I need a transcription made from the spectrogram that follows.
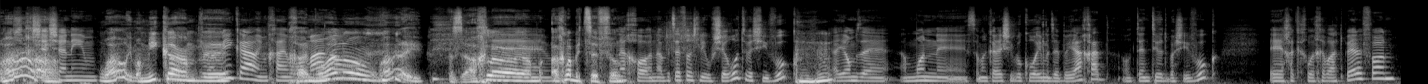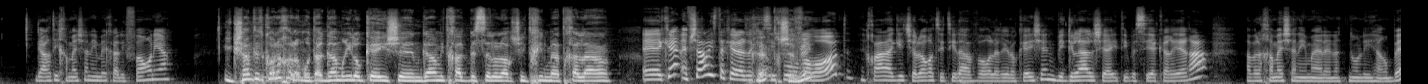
אה, במשך שש שנים. וואו, עם עמיקם ו... עם מיקה, עם חיים חיים רומנו. רומנו, וואי. אז זה אחלה, אה, אחלה בית ספר. נכון, הבית ספר שלי הוא שירות ושיווק. היום זה המון סמנכ"לי שיווק רואים את זה ביחד, אותנטיות בשיווק. אחר כך בחברת פלאפון. גרתי חמש שנים בקליפורניה. הגשמת את כל החלומות, גם רילוקיישן, גם התחלת בסלולר שהתחיל מההתחלה. אה, כן, אפשר להסתכל על זה כן, כסיפור. ורוד. אני יכולה להגיד שלא רציתי לעבור לרילוקיישן, בגלל שהייתי בשיא הקריירה, אבל החמש שנים האלה נתנו לי הרבה.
